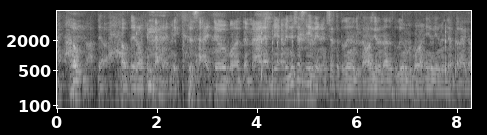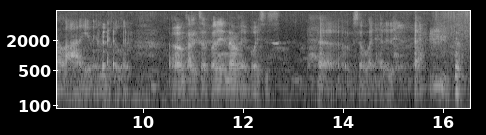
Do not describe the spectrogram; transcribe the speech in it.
I hope not though. I hope they don't get mad at me because I don't want them mad at me. I mean, it's just helium. It's just a balloon. You can always get another balloon with more helium in it, but I got a lot of helium in this balloon. I'm talking so funny and now my voice is uh, so lightheaded.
